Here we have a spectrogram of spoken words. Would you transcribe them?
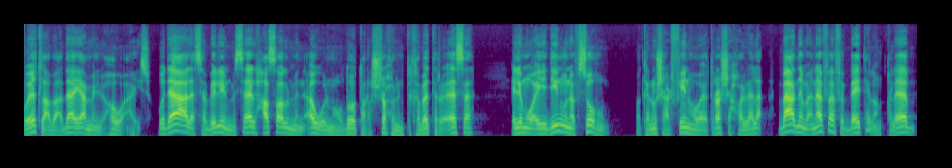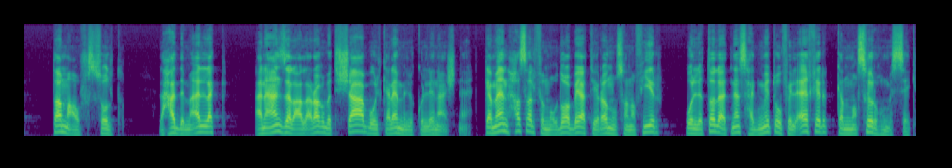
ويطلع بعدها يعمل اللي هو عايزه. وده على سبيل المثال حصل من أول موضوع ترشحه لانتخابات الرئاسة اللي مؤيدينه نفسهم ما كانوش عارفين هو يترشح ولا لأ. بعد ما نفى في بداية الانقلاب طمعه في السلطة لحد ما قالك أنا هنزل على رغبة الشعب والكلام اللي كلنا عشناه. كمان حصل في موضوع بيع تيران وصنافير واللي طلعت ناس هجمته وفي الآخر كان مصيرهم السجن.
